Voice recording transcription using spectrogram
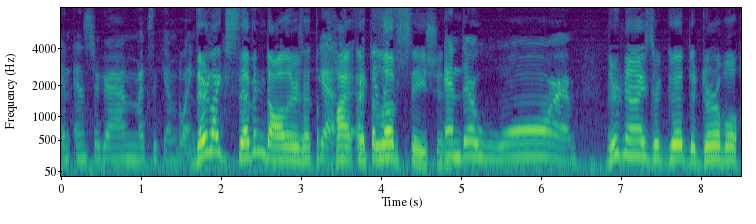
an Instagram Mexican blanket. They're like seven dollars at the Yeah, pi- at the love like- station. and they're warm. They're nice, they're good, they're durable.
